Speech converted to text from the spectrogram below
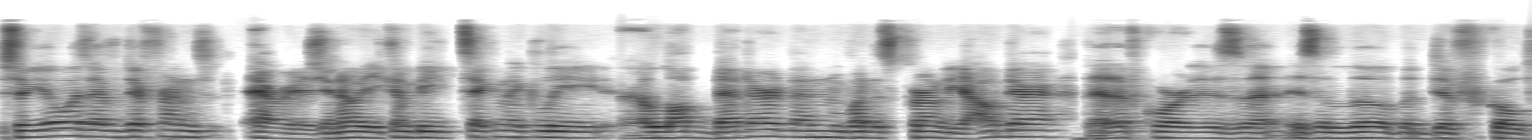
so you always have different areas. You know, you can be technically a lot better than what is currently out there. That, of course, is a, is a little bit difficult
